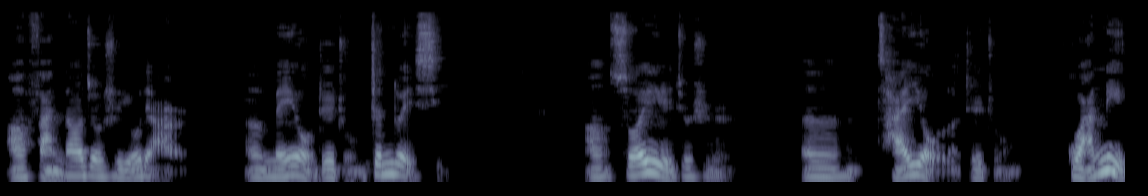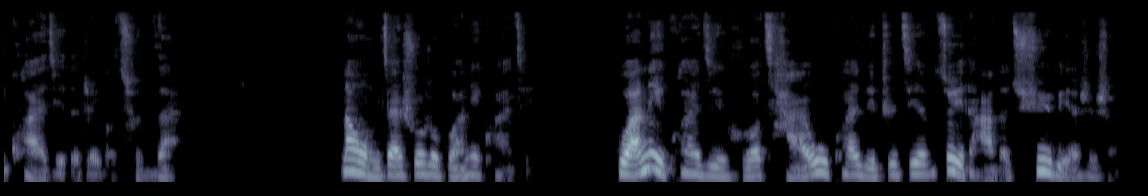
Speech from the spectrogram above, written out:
啊，反倒就是有点儿，呃，没有这种针对性，啊，所以就是，嗯，才有了这种管理会计的这个存在。那我们再说说管理会计，管理会计和财务会计之间最大的区别是什么？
